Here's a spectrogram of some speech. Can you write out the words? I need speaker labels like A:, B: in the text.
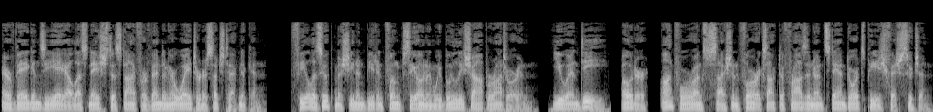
A: Erwägen Sie als nächstes die Verwendung weiterer Suchtechniken. Viele Suchmaschinen bieten Funktionen wie Boolesche Operatoren, UND, oder, Anführungszeichen Forex Octafrasen und Standortspiegfisch suchen.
